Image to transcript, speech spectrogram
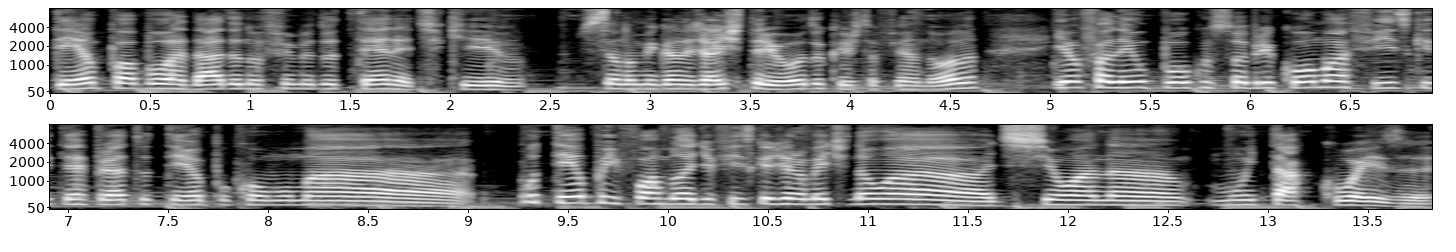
tempo abordado no filme do Tenet, que, se eu não me engano, já estreou do Christopher Nolan. E eu falei um pouco sobre como a física interpreta o tempo como uma. O tempo em fórmula de física geralmente não adiciona muita coisa.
